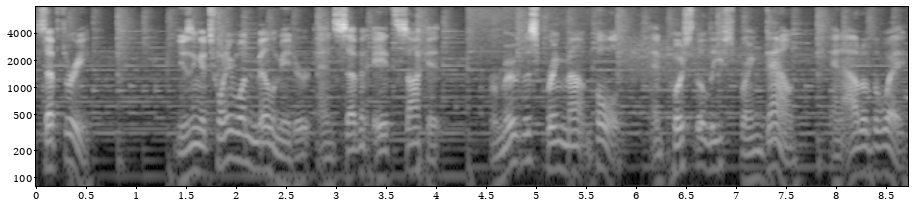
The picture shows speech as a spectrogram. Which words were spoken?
Step 3. Using a 21mm and 7 8 socket, remove the spring mount bolt and push the leaf spring down and out of the way.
